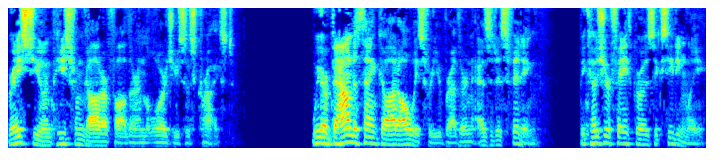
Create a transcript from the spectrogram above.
Grace to you and peace from God our Father and the Lord Jesus Christ. We are bound to thank God always for you, brethren, as it is fitting, because your faith grows exceedingly,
